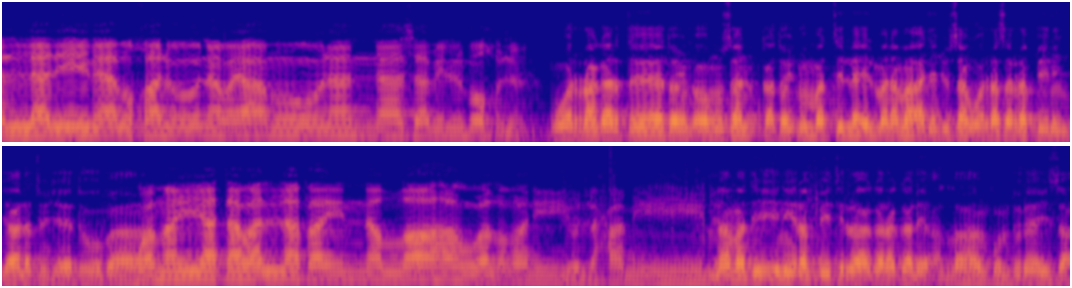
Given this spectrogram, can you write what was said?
الذين يبخلون ويأمرون الناس بالبخل warra gartee doyin oomusan ka doyin ummattillee ilma namaa ajajusa warra san rabbiin hin jaalatu jee duuba ومن يتول فإن الله هو الغني الحميد nama diinii rabbiitirraa garagale allahan kun dureeysa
